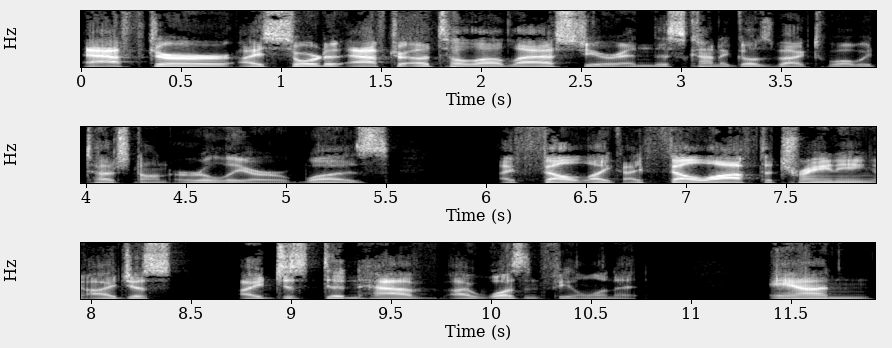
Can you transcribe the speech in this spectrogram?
after i sort of after ÖTILLÖ last year and this kind of goes back to what we touched on earlier was i felt like i fell off the training i just i just didn't have i wasn't feeling it and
